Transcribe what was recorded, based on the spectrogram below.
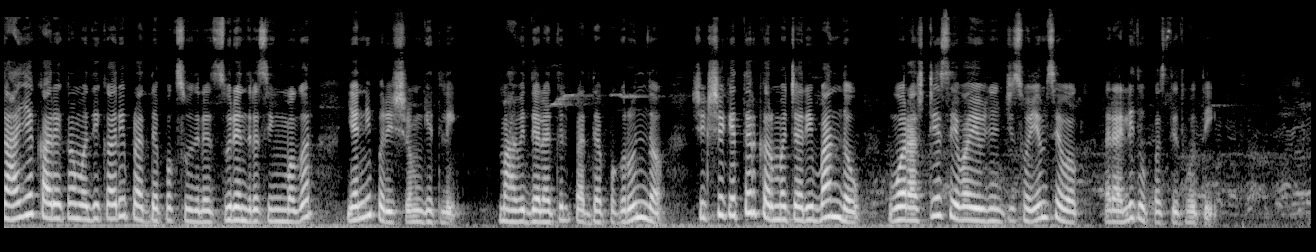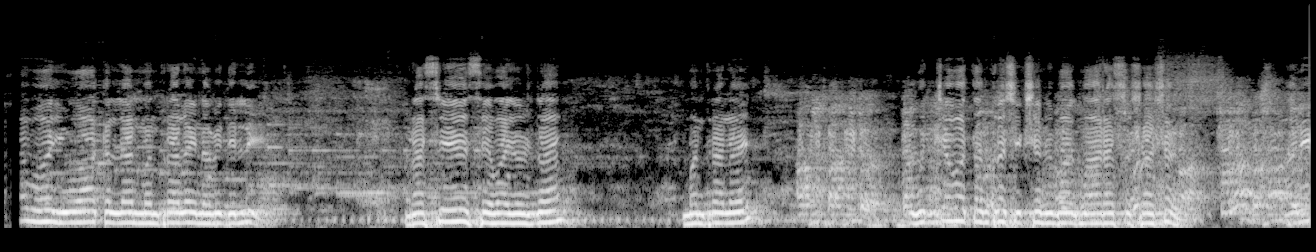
सहाय्यक कार्यक्रम अधिकारी प्राध्यापक सुरेंद्र सुरेंद्रसिंग मगर यांनी परिश्रम घेतले. महाविद्यालयातील प्राध्यापक वृंद शिक्षकेतर कर्मचारी बांधव व राष्ट्रीय सेवा योजनेचे स्वयंसेवक रॅलीत उपस्थित होते. व युवा कल्याण मंत्रालय नवी दिल्ली राष्ट्रीय सेवा योजना मंत्रालय उच्च व तंत्र शिक्षण विभाग महाराष्ट्र शासन. आणि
